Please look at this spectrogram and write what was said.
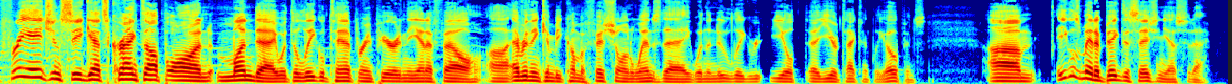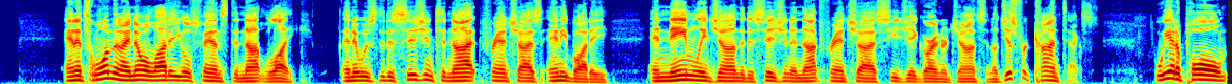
free agency gets cranked up on Monday with the legal tampering period in the NFL. Uh, everything can become official on Wednesday when the new league year, uh, year technically opens. Um, Eagles made a big decision yesterday. And it's one that I know a lot of Eagles fans did not like. And it was the decision to not franchise anybody, and namely, John, the decision to not franchise CJ Gardner Johnson. Now, just for context, we had a poll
